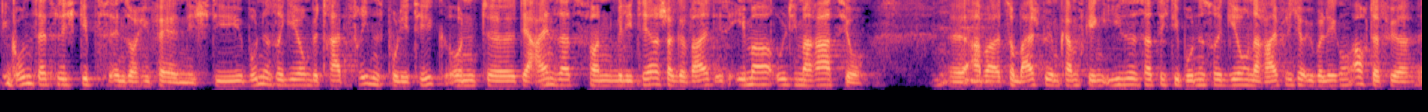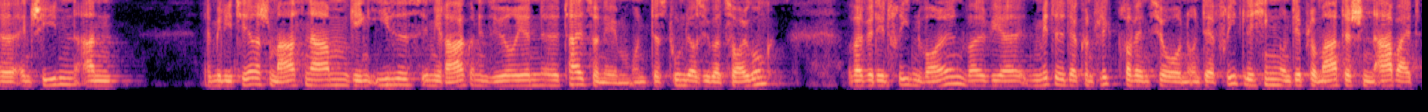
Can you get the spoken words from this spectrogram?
Grundsätzlich gibt es in solchen Fällen nicht. Die Bundesregierung betreibt Friedenspolitik und äh, der Einsatz von militärischer Gewalt ist immer Ultima Ratio. Äh, aber zum Beispiel im Kampf gegen ISIS hat sich die Bundesregierung nach reiflicher Überlegung auch dafür äh, entschieden, an militärischen Maßnahmen gegen ISIS im Irak und in Syrien äh, teilzunehmen. Und das tun wir aus Überzeugung, weil wir den Frieden wollen, weil wir Mittel der Konfliktprävention und der friedlichen und diplomatischen Arbeit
